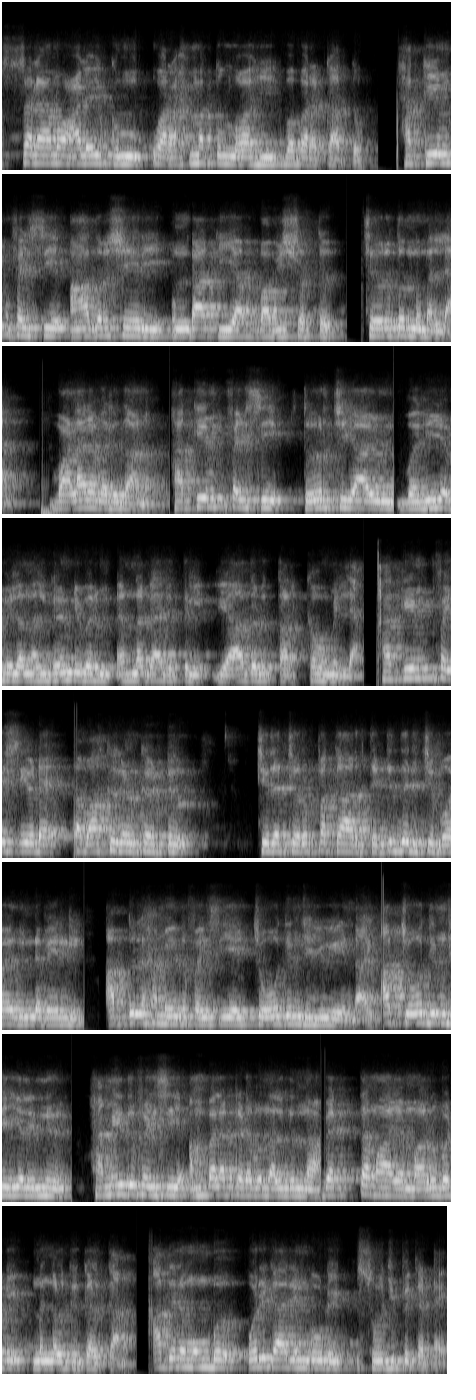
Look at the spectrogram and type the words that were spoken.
അസ്സലാമു അലൈക്കും വറഹ്മത്തുള്ളാഹി വബറകാത്തു. ഹക്കീം ഫൈസി ആദർശേരി ഉണ്ടാക്കിയ ഭവിഷ്യത്ത് ചെറുതൊന്നുമല്ല വളരെ വലുതാണ്. ഹക്കീം ഫൈസി തീർച്ചയായും വലിയ വില നൽകേണ്ടി വരും എന്ന കാര്യത്തിൽ യാതൊരു തർക്കവുമില്ല. ഹക്കീം ഫൈസിയുടെ വാക്കുകൾ കേട്ട് ചില ചെറുപ്പക്കാർ തെറ്റിദ്ധരിച്ചു പോയതിന്റെ പേരിൽ അബ്ദുൽ ഹമീദ് ഫൈസിയെ ചോദ്യം ചെയ്യുകയുണ്ടായി. ആ ചോദ്യം ചെയ്യലിന് ഹമീദ് ഫൈസി അമ്പലക്കടവ് നൽകുന്ന വ്യക്തമായ മറുപടി നിങ്ങൾക്ക് കേൾക്കാം. അതിനു മുമ്പ് ഒരു കാര്യം കൂടി സൂചിപ്പിക്കട്ടെ.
